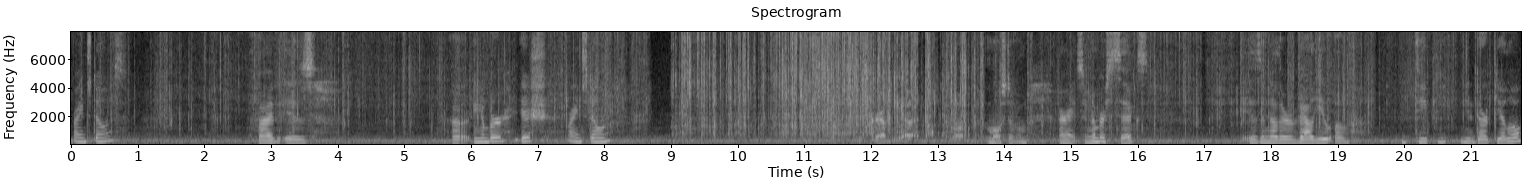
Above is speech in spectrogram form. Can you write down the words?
rhinestones. Five is uh, amber-ish rhinestone. Just grab the, uh, well, most of them. Alright, so number six is another value of deep, you know, dark yellow.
